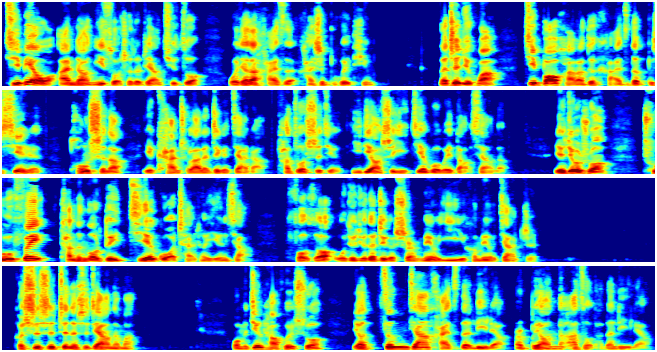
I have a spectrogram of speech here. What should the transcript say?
即便我按照你所说的这样去做，我家的孩子还是不会听。那这句话既包含了对孩子的不信任，同时呢，也看出来了这个家长他做事情一定要是以结果为导向的。也就是说，除非他能够对结果产生影响，否则我就觉得这个事儿没有意义和没有价值。可事实真的是这样的吗？我们经常会说。要增加孩子的力量，而不要拿走他的力量。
